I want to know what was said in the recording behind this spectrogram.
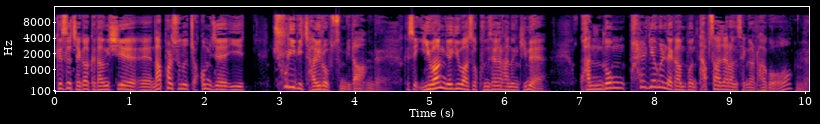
그래서 제가 그 당시에 나팔수는 조금 이제 이 출입이 자유롭습니다. 네. 그래서 이왕 여기 와서 군생을 하는 김에 관동 팔경을 내가 한번 답사하자라는 생각을 하고 네.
